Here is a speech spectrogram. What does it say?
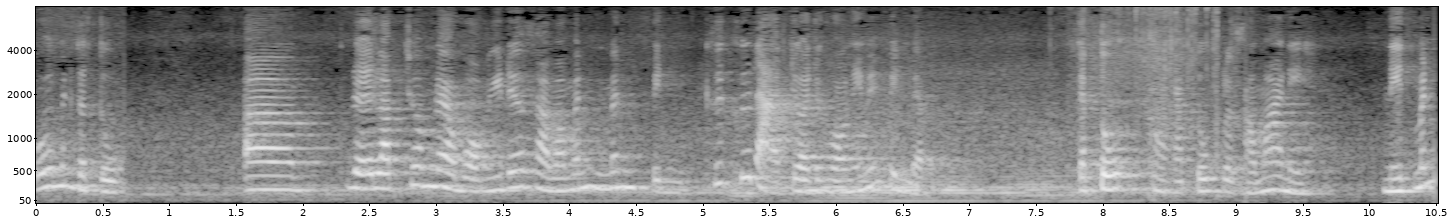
โอ้ยมันกระตุกอ่าผู้รับชมแล้วบอกนี้เด้อค่ะ ว่ามันมันเป็นคือคือหน้าจอเจ้าของนี้ไม่เป็นแบบ กระตุกค่ะกระตุกแล้วเขามานี่เน็ตมัน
